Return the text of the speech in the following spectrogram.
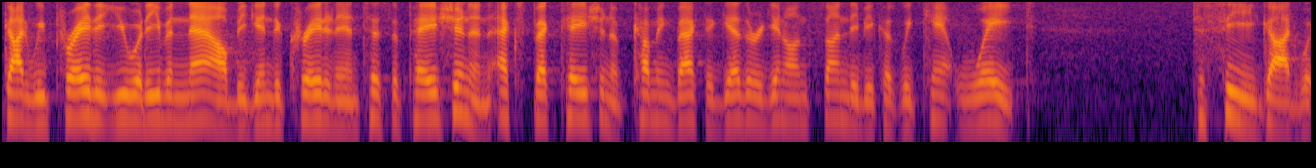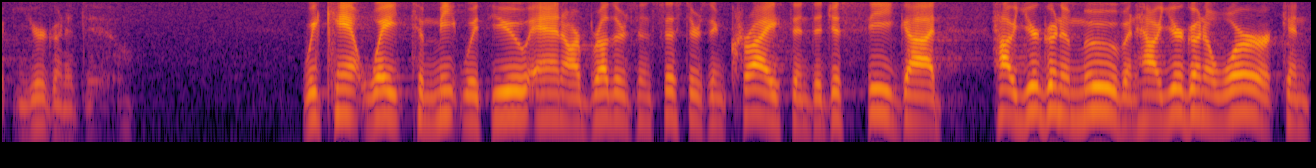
God, we pray that you would even now begin to create an anticipation and expectation of coming back together again on Sunday because we can't wait to see, God, what you're going to do. We can't wait to meet with you and our brothers and sisters in Christ and to just see, God, how you're going to move and how you're going to work and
